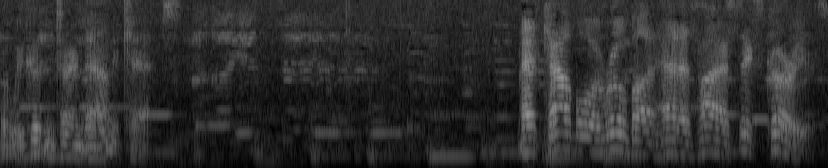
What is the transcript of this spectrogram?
but we couldn't turn down the caps. That cowboy robot had us hire six couriers.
